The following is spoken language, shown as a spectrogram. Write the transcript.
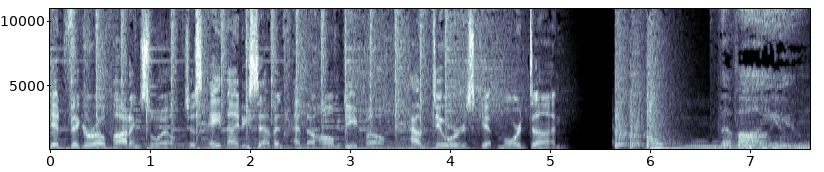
Get Vigoro potting soil, just $8.97 at the Home Depot. How doers get more done. The volume.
